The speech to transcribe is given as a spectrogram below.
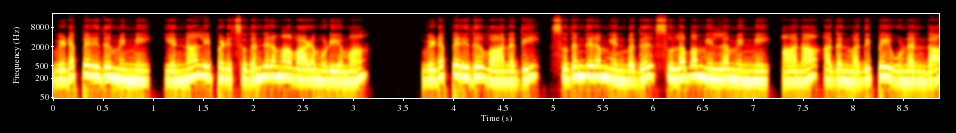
விடப்பெரிது மின்னி என்னால் இப்படி சுதந்திரமா வாழ முடியுமா? விடப்பெரிது வானதி சுதந்திரம் என்பது சுலபம் இல்ல மின்னி. ஆனா அதன் மதிப்பை உணர்ந்தா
